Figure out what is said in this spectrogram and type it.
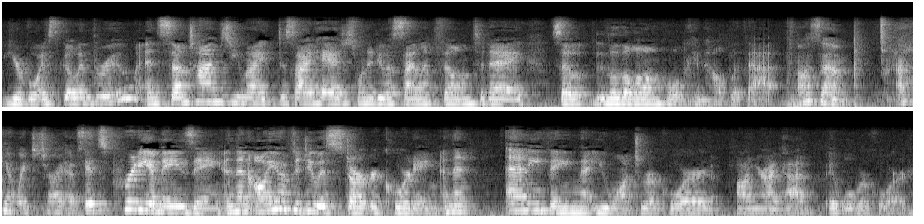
your voice going through, and sometimes you might decide, hey, I just want to do a silent film today. So the, the long hold can help with that. awesome. I can't wait to try it. It's pretty amazing. And then all you have to do is start recording, and then anything that you want to record on your iPad, it will record.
